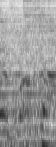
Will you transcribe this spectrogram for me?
내 바다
